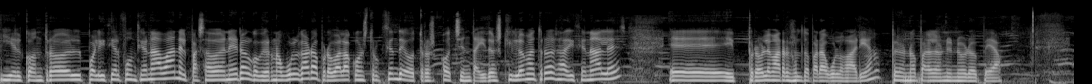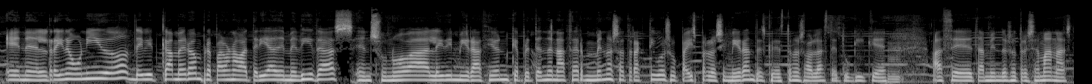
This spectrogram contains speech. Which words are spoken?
y el control policial funcionaban, el pasado enero el gobierno búlgaro aprobó la construcción de otros 82 kilómetros adicionales. Eh, problema resuelto para Bulgaria, pero no para la Unión Europea. En el Reino Unido, David Cameron prepara una batería de medidas en su nueva ley de inmigración que pretenden hacer menos atractivo su país para los inmigrantes, que de esto nos hablaste tú, Quique, hace también dos o tres semanas.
